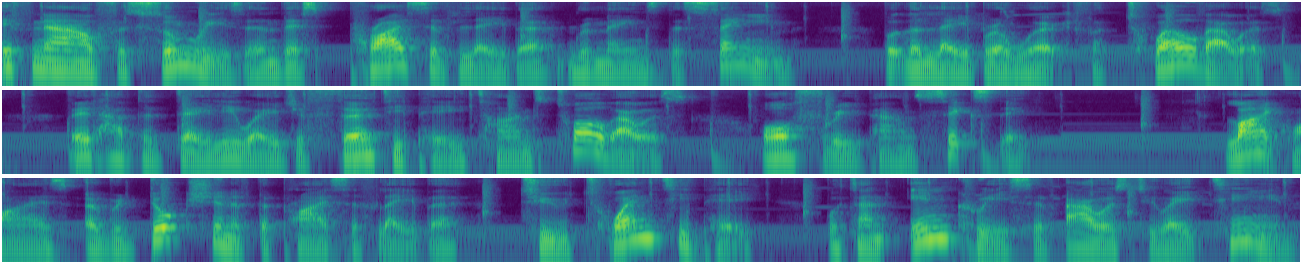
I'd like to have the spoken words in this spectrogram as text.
If now for some reason this price of labour remains the same, but the labourer worked for 12 hours, they'd have the daily wage of 30p times 12 hours, or £3.60. Likewise, a reduction of the price of labour to 20p, but an increase of hours to 18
